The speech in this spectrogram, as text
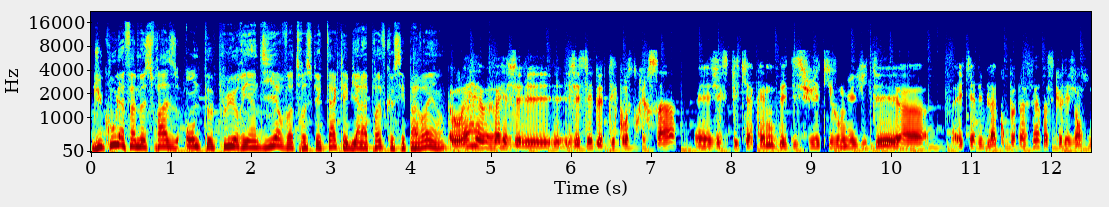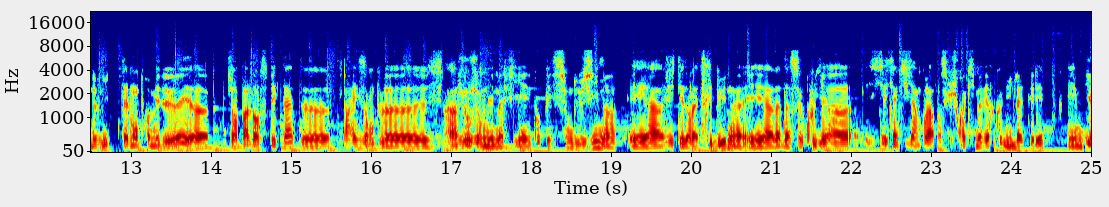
Du coup, la fameuse phrase on ne peut plus rien dire, votre spectacle est bien la preuve que c'est pas vrai. Hein. Ouais, ouais, j'essaie de déconstruire ça et j'explique qu'il y a quand même des, des, sujets qu'il vaut mieux éviter euh, et qu'il y a des blagues qu'on peut pas faire parce que les gens sont devenus tellement premier degré. Euh, J'en parle dans le spectacle. Euh, par exemple, euh, un jour, emmené ma fille à une compétition de gym et euh, j'étais dans la tribune et là, d'un seul coup, il y a, quelqu'un qui vient me voir parce que je crois qu'il m'avait reconnu de la télé et il me dit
